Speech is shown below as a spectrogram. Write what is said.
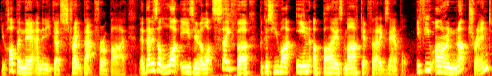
you hop in there, and then you go straight back for a buy. Now, that is a lot easier and a lot safer because you are in a buyer's market for that example. If you are in an uptrend,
